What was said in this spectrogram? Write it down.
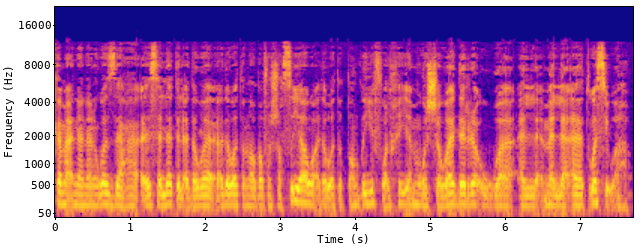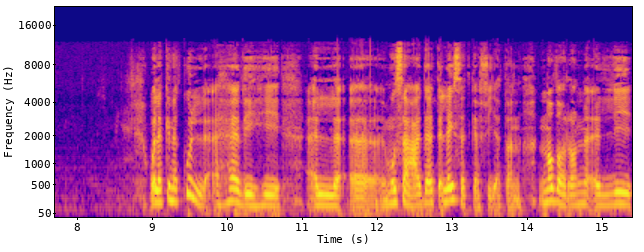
كما أننا نوزع سلات الأدوات أدوات النظافة الشخصية وأدوات التنظيف والخيم والشوادر والملاءات وسواها. ولكن كل هذه المساعدات ليست كافية نظرا ل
